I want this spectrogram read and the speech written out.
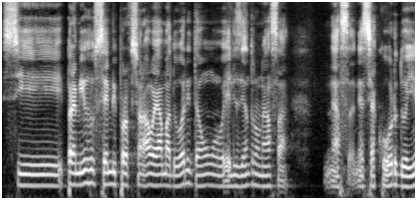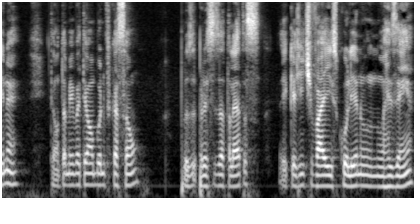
se para mim o semi-profissional é amador, então eles entram nessa, nessa nesse acordo aí, né? Então também vai ter uma bonificação para esses atletas que a gente vai escolher no, no resenha.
